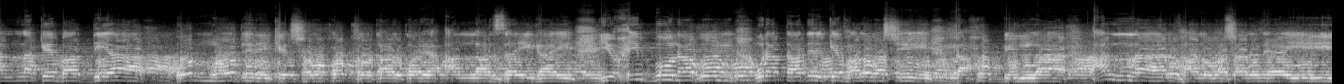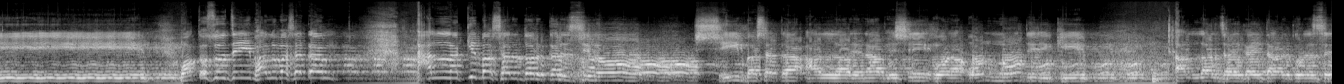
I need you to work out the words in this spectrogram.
আল্লাহকে বাদ দিয়া অন্যদেরকে সমকক্ষ দাঁড় করে আল্লাহর জায়গায়। ইউহিব্বুনাহুম, ওরা তাদেরকে ভালোবাসে। কাহুবিল্লাহ আল্লাহর ভালোবাসার নেই অথচ যেই ভালোবাসাটা আল্লাহকে বাসার দরকার ছিল। সেই বাসাটা আল্লাহর না বেশি, ওরা অন্যদেরকে আল্লাহর জায়গায় দাঁড় করেছে।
